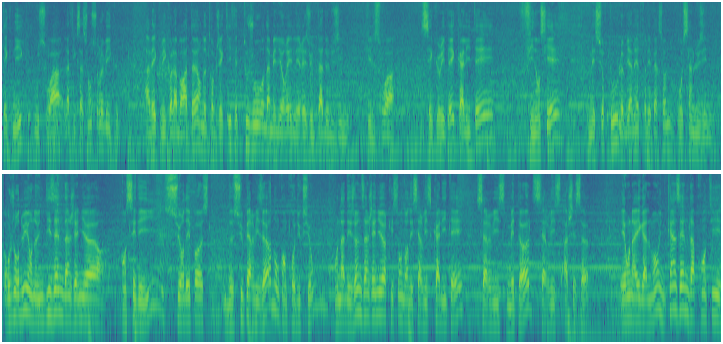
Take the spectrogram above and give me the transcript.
technique ou soit la fixation sur le véhicule. Avec mes collaborateurs, notre objectif est toujours d'améliorer les résultats de l'usine, qu'ils soient sécurité, qualité, financier, mais surtout le bien-être des personnes au sein de l'usine. Aujourd'hui, on a une dizaine d'ingénieurs en CDI sur des postes de superviseurs, donc en production, on a des jeunes ingénieurs qui sont dans des services qualité, services méthode, services HSE. Et on a également une quinzaine d'apprentis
